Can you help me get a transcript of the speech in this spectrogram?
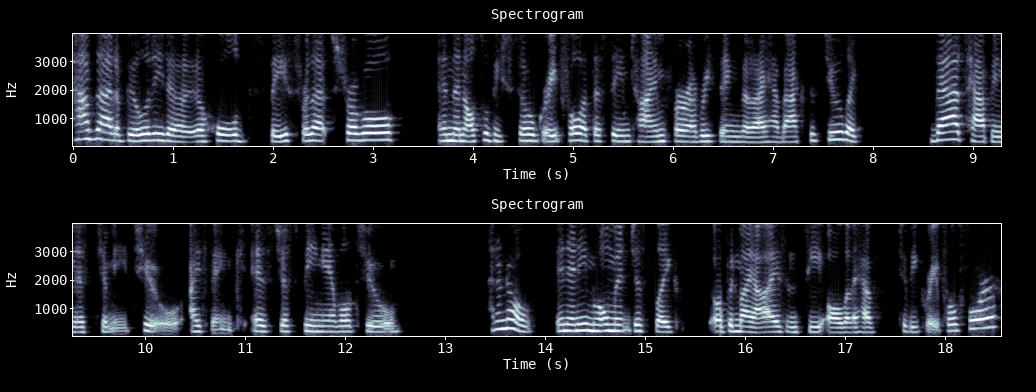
have that ability to uh, hold space for that struggle and then also be so grateful at the same time for everything that I have access to, like that's happiness to me too, I think, is just being able to, I don't know, in any moment, just like open my eyes and see all that I have to be grateful for.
